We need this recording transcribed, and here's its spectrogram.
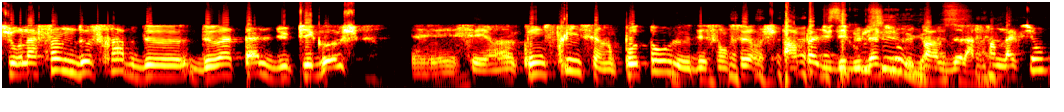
sur la fin de frappe de, de Attal du pied gauche, c'est un construit, c'est un poteau le défenseur. Je parle pas du début de l'action, je parle de la fin de l'action.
